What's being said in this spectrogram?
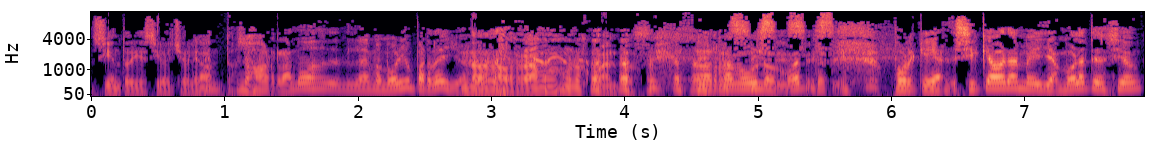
118 elementos. nos ahorramos la memoria un par de ellos. Nos ¿no? ahorramos unos cuantos. Nos ahorramos Sí, unos sí, cuantos. sí. Porque sí que ahora me llamó la atención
